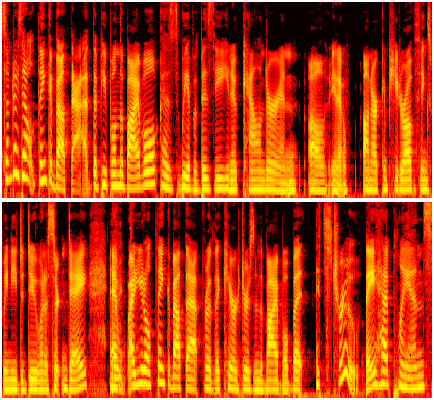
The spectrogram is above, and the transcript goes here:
sometimes I don't think about that. The people in the Bible, because we have a busy, you know, calendar and all, you know, on our computer, all the things we need to do on a certain day, and uh, you don't think about that for the characters in the Bible. But it's true; they had plans.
